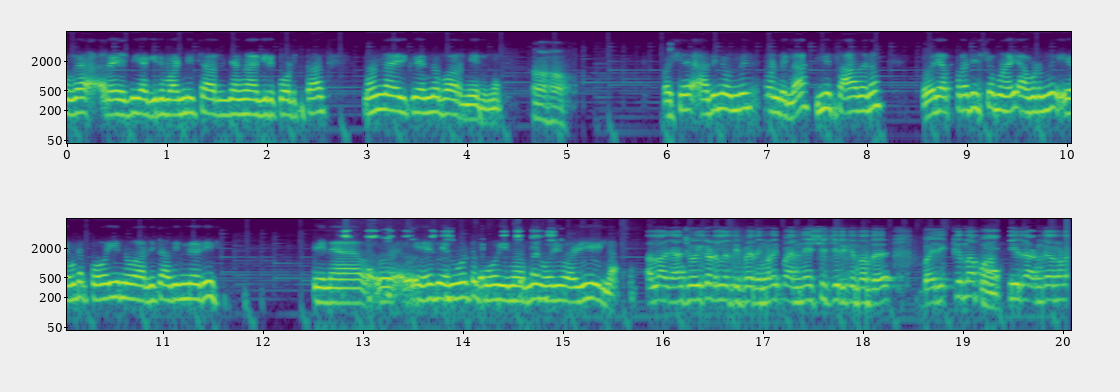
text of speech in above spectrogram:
തുക റെഡിയാക്കി വണ്ടി ചാർജ് ഞങ്ങൾ ആക്കി കൊടുത്താൽ നന്നായിരിക്കും എന്ന് പറഞ്ഞിരുന്നു. പക്ഷെ അതിനൊന്നും കൊണ്ടില്ല. ഈ സാധനം ഒരു അപ്രതീക്ഷമായി അവിടുന്ന് എവിടെ പോയി എന്ന് പറഞ്ഞിട്ട് അതിനൊരു പിന്നെ ഏത് എങ്ങോട്ട് പോയി എന്ന് പറഞ്ഞാൽ ഒരു വഴിയില്ല. അല്ല ഞാൻ ചോദിക്കട്ടെ നിങ്ങൾ ഇപ്പൊ അന്വേഷിച്ചിരിക്കുന്നത് ഭരിക്കുന്ന പാർട്ടിയിലെ അംഗങ്ങൾ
